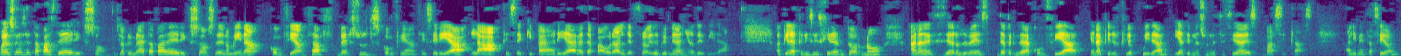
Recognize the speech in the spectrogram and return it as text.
¿Cuáles son las etapas de Erickson? Pues la primera etapa de Erickson se denomina confianza versus desconfianza y sería la que se equipararía a la etapa oral de Freud del primer año de vida. Aquí la crisis gira en torno a la necesidad de los bebés de aprender a confiar en aquellos que les cuidan y atienden sus necesidades básicas. Alimentación,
